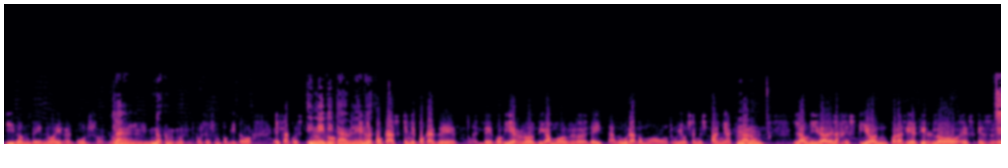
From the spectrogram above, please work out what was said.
y donde no hay recursos, ¿no? Claro, Y, no- pues, pues es un poquito esa cuestión. ¿no? Inevitable, En ¿no? épocas, en épocas de, de gobiernos, digamos, de dictadura, como tuvimos en España, claro. La unidad de la gestión, por así decirlo, es, es, es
